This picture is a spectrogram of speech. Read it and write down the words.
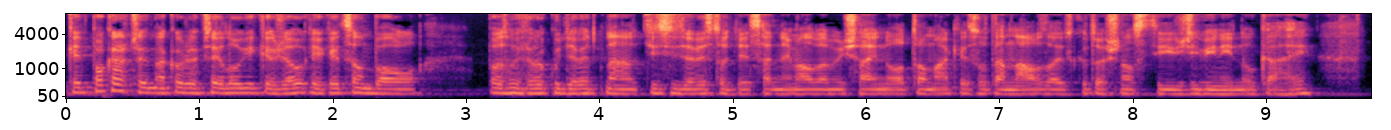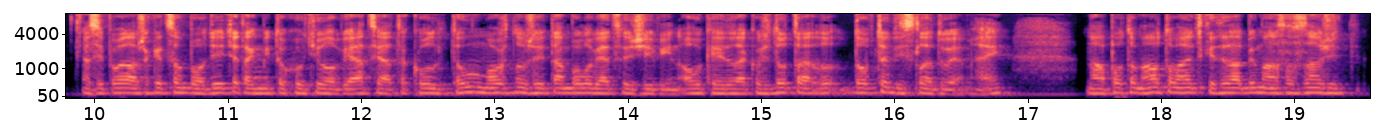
keď pokračujem akože v tej logike, že OK, keď som bol povedzme v roku 19, 1910 nemal veľmi šajnu o tom, aké sú tam naozaj v skutočnosti živiny núka, hej. Ja si povedal, že keď som bol dieťa, tak mi to chutilo viacej a to kvôli tomu možno, že tam bolo viacej živín. OK, to akože do, do, dovtedy sledujem, hej. No a potom automaticky teda by mal sa snažiť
